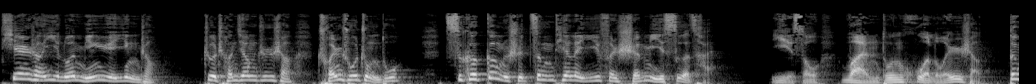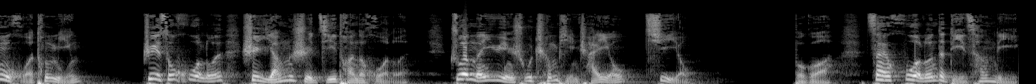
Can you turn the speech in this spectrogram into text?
天上一轮明月映照。这长江之上传说众多，此刻更是增添了一份神秘色彩。一艘万吨货轮上灯火通明，这艘货轮是杨氏集团的货轮，专门运输成品柴油、汽油。不过，在货轮的底舱里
